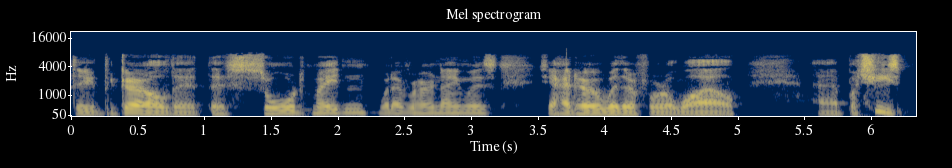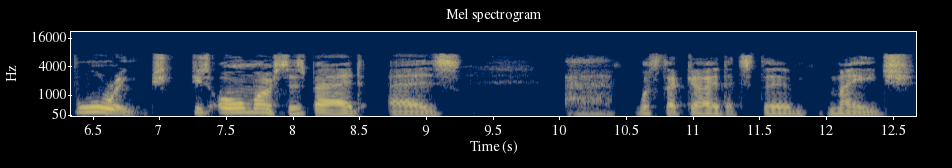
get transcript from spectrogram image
the the girl, the the sword maiden, whatever her name was. She had her with her for a while. Uh, but she's boring. She's almost as bad as uh, what's that guy that's the mage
